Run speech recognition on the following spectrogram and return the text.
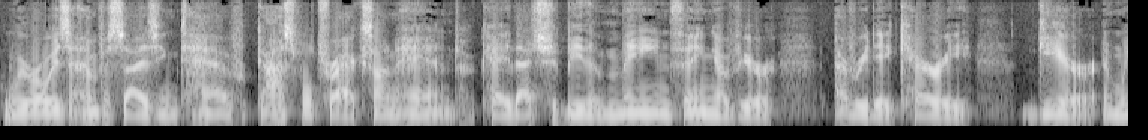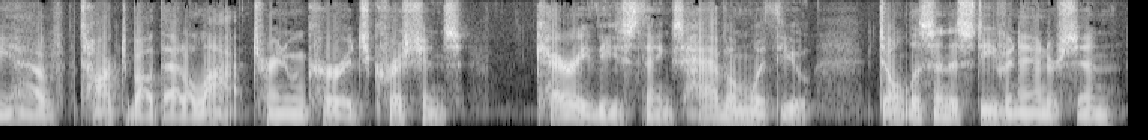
we're always emphasizing to have gospel tracts on hand. Okay, that should be the main thing of your everyday carry gear. And we have talked about that a lot, trying to encourage Christians. Carry these things, have them with you. Don't listen to Steven Anderson,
